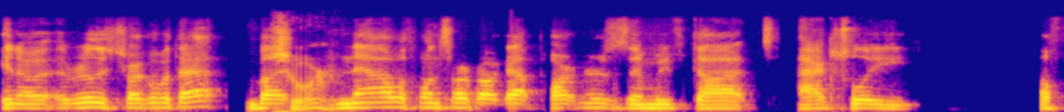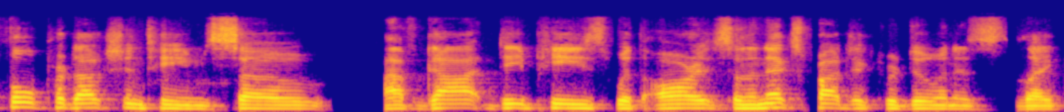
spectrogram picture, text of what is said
you know, I really struggle with that. But Sure. now with One Circle, I got partners, and we've got actually a full production team. So I've got DPs with art. So the next project we're doing is like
